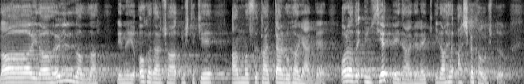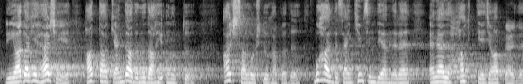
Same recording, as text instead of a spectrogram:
La ilahe illallah demeyi o kadar çoğaltmıştı ki anması kalpten ruha geldi. Orada ünsiyet peyda ederek ilahi aşka kavuştu. Dünyadaki her şeyi hatta kendi adını dahi unuttu. Aşk sarhoşluğu kapladı. Bu halde sen kimsin diyenlere enel hak diye cevap verdi.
